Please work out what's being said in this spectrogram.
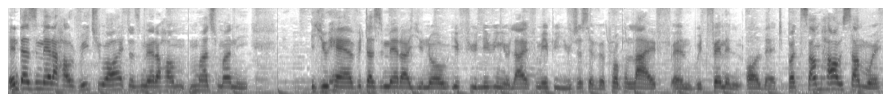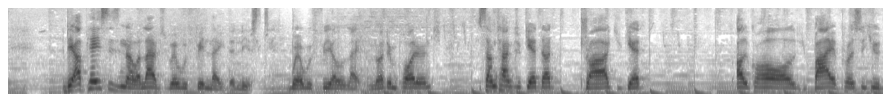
It doesn't matter how rich you are, it doesn't matter how much money you have, it doesn't matter, you know, if you're living your life, maybe you just have a proper life and with family and all that. But somehow, somewhere, there are places in our lives where we feel like the least, where we feel like not important. Sometimes you get that drug, you get alcohol, you buy, prosecute,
